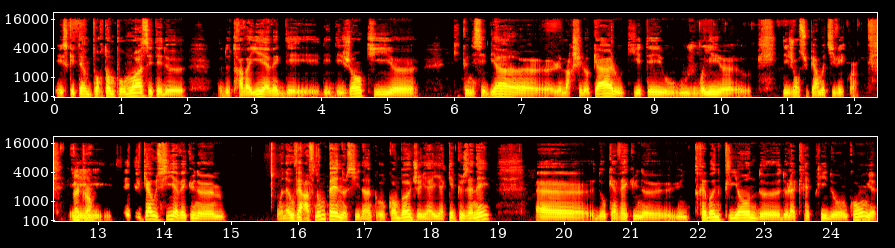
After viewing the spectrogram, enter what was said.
Et ce qui était important pour moi, c'était de de travailler avec des, des, des gens qui euh, qui connaissaient bien euh, le marché local ou qui étaient où, je voyais euh, des gens super motivés quoi. D'accord. C'était le cas aussi avec une on a ouvert à Phnom Penh aussi hein, au Cambodge il y a, il y a quelques années. Euh, donc avec une, une, très bonne cliente de, de la crêperie de Hong Kong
